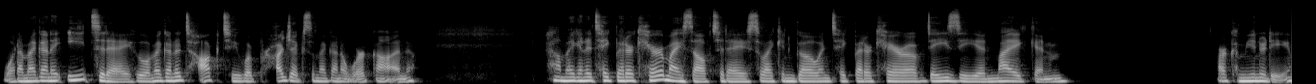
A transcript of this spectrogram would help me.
What am I going to eat today? Who am I going to talk to? What projects am I going to work on? How am I going to take better care of myself today so I can go and take better care of Daisy and Mike and our community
